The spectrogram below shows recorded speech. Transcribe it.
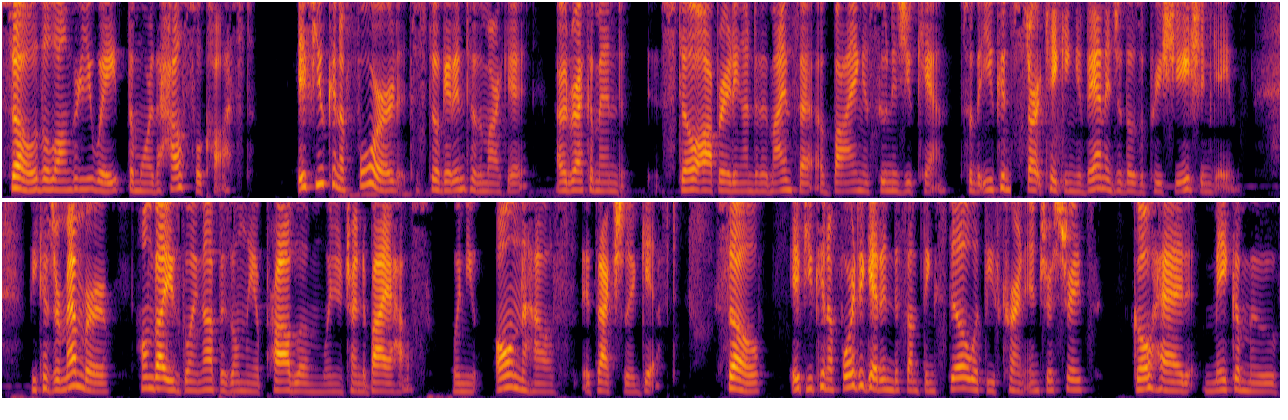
So, the longer you wait, the more the house will cost. If you can afford to still get into the market, I would recommend still operating under the mindset of buying as soon as you can so that you can start taking advantage of those appreciation gains. Because remember, home values going up is only a problem when you're trying to buy a house. When you own the house, it's actually a gift. So, if you can afford to get into something still with these current interest rates, go ahead, make a move,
